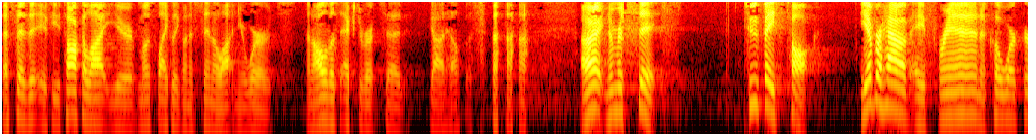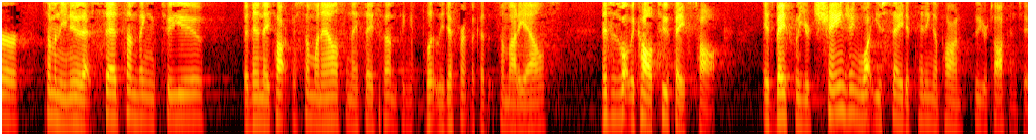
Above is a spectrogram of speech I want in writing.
that says that if you talk a lot, you're most likely going to sin a lot in your words. And all of us extroverts said, God help us. all right, number six, two-faced talk. You ever have a friend, a coworker, someone you knew that said something to you, but then they talk to someone else and they say something completely different because it's somebody else? This is what we call two-faced talk. It's basically you're changing what you say depending upon who you're talking to.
